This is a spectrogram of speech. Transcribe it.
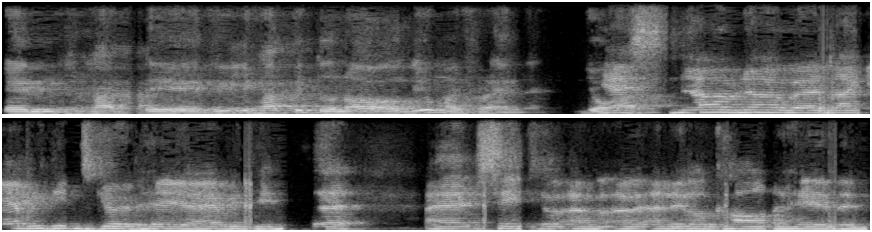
and happy, really happy to know about you, my friend. Johan. Yes, no, no, uh, like everything's good here. Everything uh, uh, seems a, a, little calmer here than,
